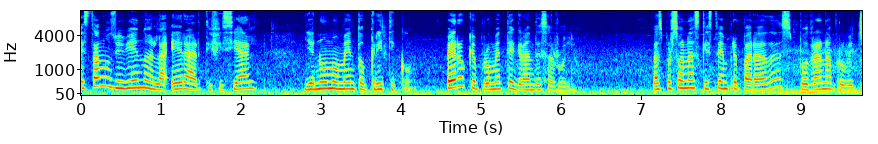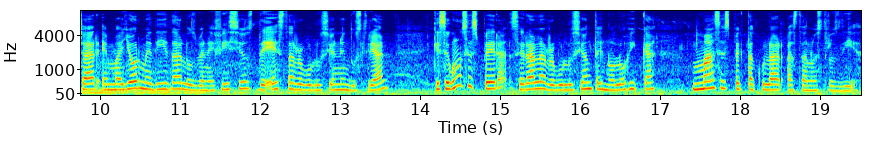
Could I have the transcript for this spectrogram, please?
Estamos viviendo en la era artificial y en un momento crítico, pero que promete gran desarrollo. Las personas que estén preparadas podrán aprovechar en mayor medida los beneficios de esta revolución industrial, que según se espera será la revolución tecnológica más espectacular hasta nuestros días.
